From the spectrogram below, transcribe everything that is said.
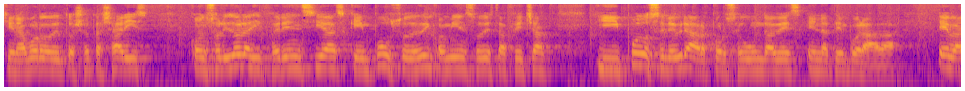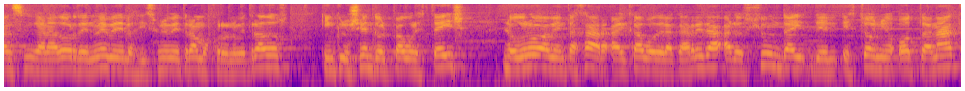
quien a bordo del Toyota Yaris consolidó las diferencias que impuso desde el comienzo de esta fecha y pudo celebrar por segunda vez en la temporada. Evans, ganador de 9 de los 19 tramos cronometrados, incluyendo el Power Stage, logró aventajar al cabo de la carrera a los Hyundai del estonio Otanak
